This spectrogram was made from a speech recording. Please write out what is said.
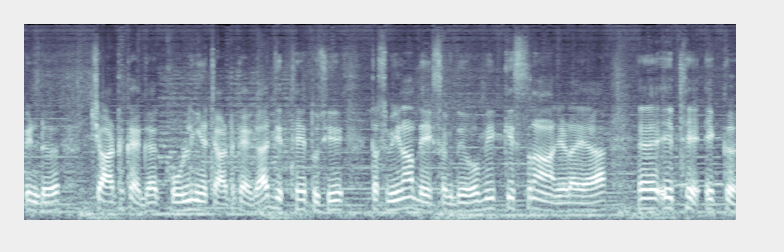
ਪਿੰਡ ਚਾਟਕ ਹੈਗਾ, ਕੋਲੀਆਂ ਚਾਟਕ ਹੈਗਾ, ਜਿੱਥੇ ਤੁਸੀਂ ਤਸਵੀਰਾਂ ਦੇਖ ਸਕਦੇ ਹੋ ਵੀ ਕਿਸ ਤਰ੍ਹਾਂ ਜਿਹੜਾ ਆ ਇੱਥੇ ਇੱਕ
